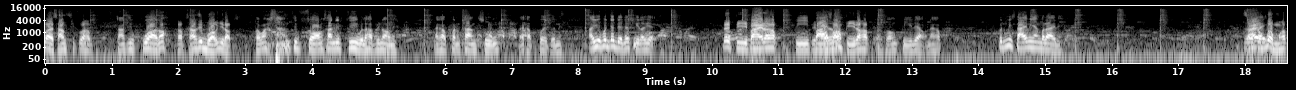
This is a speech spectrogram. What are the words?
ร้อยสามสิบกว่าครับสามสิบกว่าเนาะครับสามสิบบวกอยู่ดอกประมาณสามสิบสองสามสิบสี่หมดแล้วครับพี่น้องนี่นะครับค่อนข้างสูงนะครับกล้วยตัวนี้ อายุเพิ่นจะเดือนจะปีแล้วพี่ได้ปีปลายแล้วครับปีปีปลายสแล้วองเนาะปีแล้วครับสองปีแล้วนะครับเพิ่นมีสายมีหยังบ่ไรนี่สายเบิ่มครับ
